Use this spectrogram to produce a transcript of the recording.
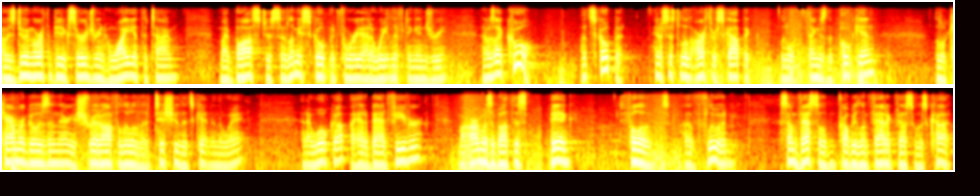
I was doing orthopedic surgery in Hawaii at the time. My boss just said, Let me scope it for you. I had a weightlifting injury. And I was like, Cool, let's scope it. You know, it's just a little arthroscopic little things that poke in. A little camera goes in there. You shred off a little of the tissue that's getting in the way. And I woke up. I had a bad fever. My arm was about this big, full of, of fluid. Some vessel, probably lymphatic vessel, was cut.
